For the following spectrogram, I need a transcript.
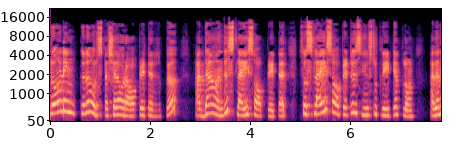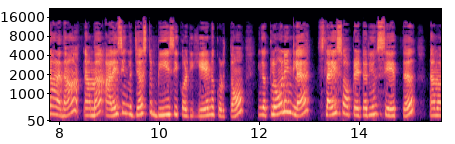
குளோனிங்க்குன்னு ஒரு ஸ்பெஷலா ஒரு ஆப்ரேட்டர் இருக்கு. அதான் வந்து slice operator so slice operator is use to create a clone அதனால தான் நம்ம அலைசிங்கில் ஜஸ்ட் பிஇசி கொல்டி ஏன்னு கொடுத்தோம். இங்கே குளோனிங்கில் ஸ்லைஸ் ஆப்ரேட்டரையும் சேர்த்து நம்ம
